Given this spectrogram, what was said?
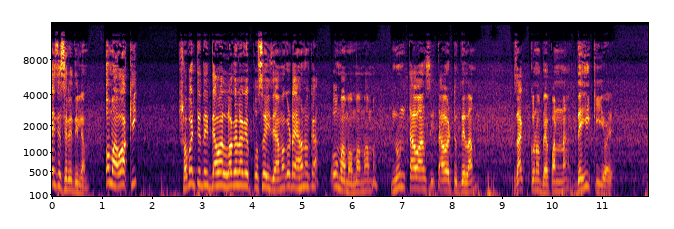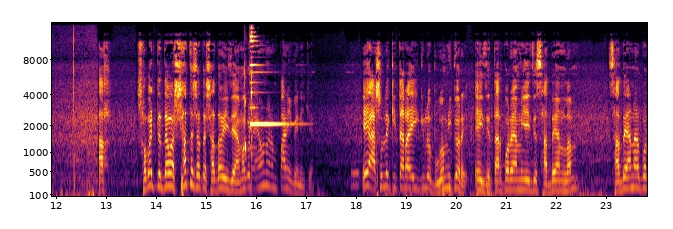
এই যে ছেড়ে দিলাম। ও মা ওয়া, কি? সবার তো দেওয়ার লগে লগে পচেই যায়। আমাকে ওটা এখনও কা ও মামা মা। মামা নুন তাও আনছি, তাও একটু দিলাম। যাক, কোনো ব্যাপার না। দেখি কি হয়। আহ, সবার তো দেওয়ার সাথে সাথে সাদা হয়ে যায়। আমাকে ওটা এখনও এরকম পানি পেনি কে। এ, আসলে কি তারা এইগুলো ভুয়মি করে? এই যে, তারপরে আমি এই যে ছাদে আনলাম। ছাদে আনার পর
